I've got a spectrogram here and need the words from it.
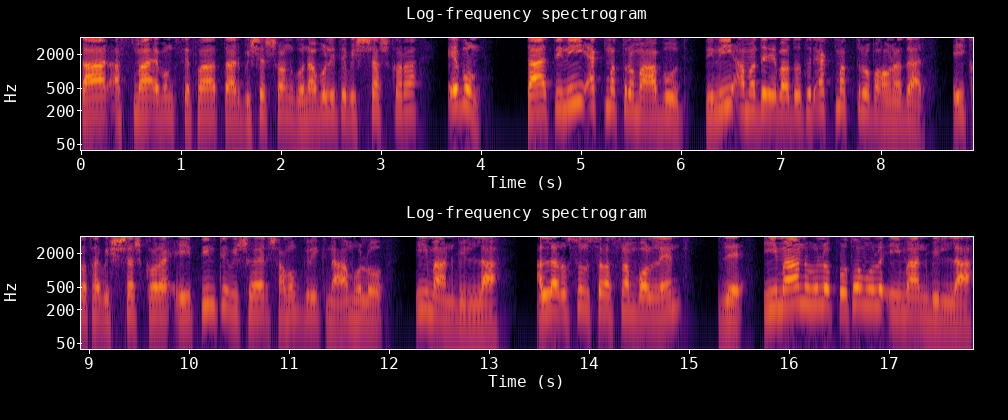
তার আসমা এবং সেফা তার বিশেষণ, গুণাবলীতে বিশ্বাস করা এবং তা তিনি একমাত্র মাহবুদ তিনি আমাদের এবাদতের একমাত্র পাওনাদার। এই কথা বিশ্বাস করা এই তিনটে বিষয়ের সামগ্রিক নাম হলো ইমান বিল্লাহ। আল্লাহ রসুল সাল্লাম বললেন যে ইমান হলো, প্রথম হলো ইমান বিল্লাহ,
